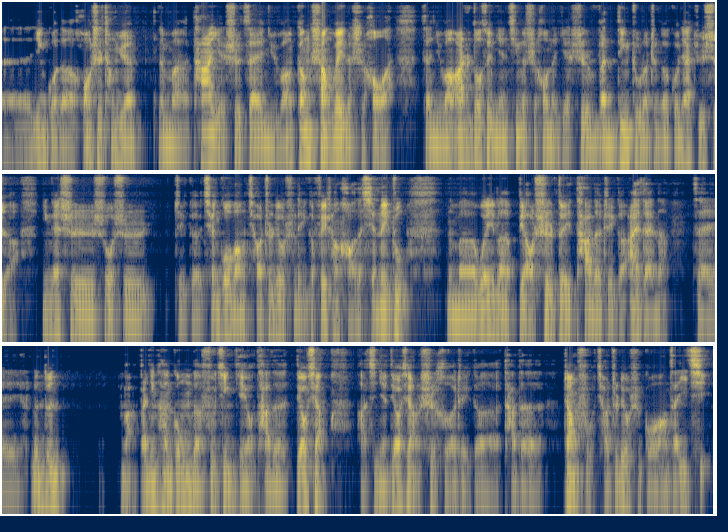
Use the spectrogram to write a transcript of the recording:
呃英国的皇室成员。那么他也是在女王刚上位的时候啊，在女王二十多岁年轻的时候呢，也是稳定住了整个国家局势啊，应该是说是这个前国王乔治六世的一个非常好的贤内助。那么为了表示对他的这个爱戴呢，在伦敦啊白金汉宫的附近也有他的雕像啊，纪念雕像是和这个她的丈夫乔治六世国王在一起。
